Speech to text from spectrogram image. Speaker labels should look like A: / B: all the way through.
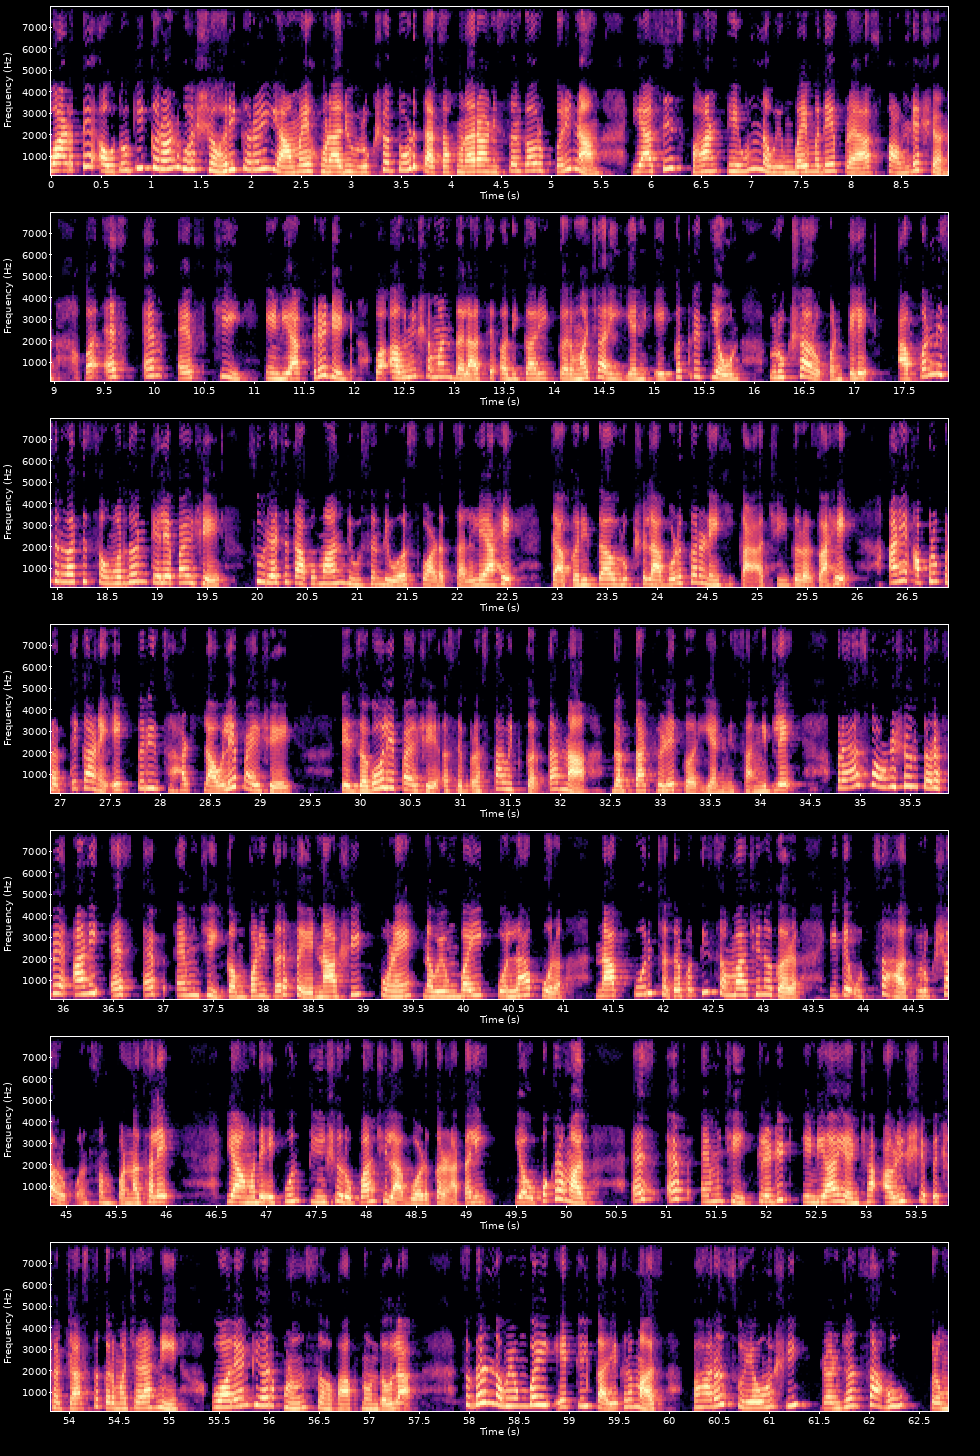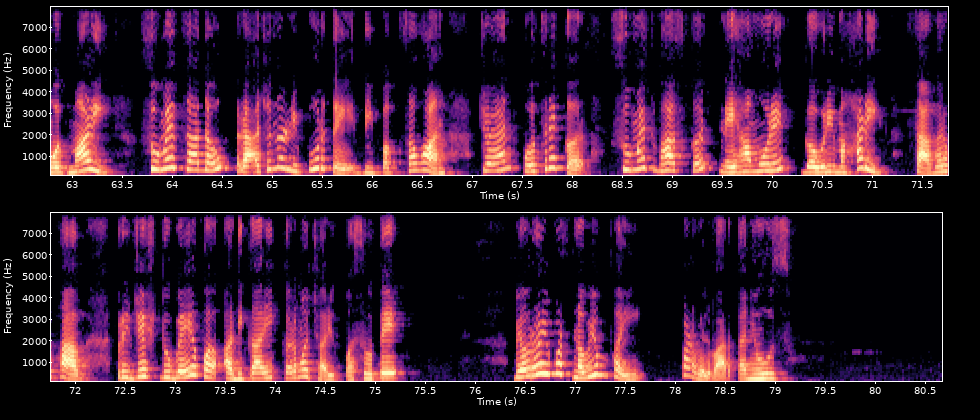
A: वाढते औद्योगिकरण व शहरीकरण यामुळे होणारी वृक्षतोड त्याचा होणारा निसर्गावर परिणाम याचेच भान ठेवून नवी मुंबईमध्ये प्रयास फाउंडेशन व S M F G India credit व अग्निशमन दलाचे अधिकारी कर्मचारी यांनी एकत्रित येऊन वृक्षारोपण केले. आपण निसर्गाचे संवर्धन केले पाहिजे. सूर्याचे तापमान दिवसेंदिवस वाढत चालले आहे. त्याकरिता वृक्ष लागवड करणे ही काळाची गरज आहे. आणि आपण प्रत्येकाने एकतरी झाड लावले पाहिजे. ते जगवले पाहिजे असे प्रस्तावित करताना दत्ता खेडेकर यांनी सांगितले. प्रयास फाउंडेशनतर्फे आणि एस एफ एम जी कंपनीतर्फे नाशिक पुणे नवी मुंबई कोल्हापूर नागपूर छत्रपती संभाजीनगर इथे उत्साहात वृक्षारोपण संपन्न झाले. यामध्ये एकूण तीनशे रोपांची लागवड करण्यात आली. या उपक्रमात S F M G credit India यांच्या अडीचशेपेक्षा जास्त कर्मचाऱ्यांनी व्हॉलेंटिअर म्हणून सहभाग नोंदवला. सदर नवी मुंबई येथील कार्यक्रमास भारत सूर्यवंशी रंजन साहू प्रमोद माळी सुमित जाधव राजेंद्र निपुरते दीपक चव्हाण जयंत कोचरेकर सुमित भास्कर नेहा मोरे गौरी महाडिक सागर फाग ब्रिजेश दुबे व अधिकारी कर्मचारी उपस्थित होते. ब्युरो रिपोर्ट नवी मुंबई पनवेल वार्ता न्यूज.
